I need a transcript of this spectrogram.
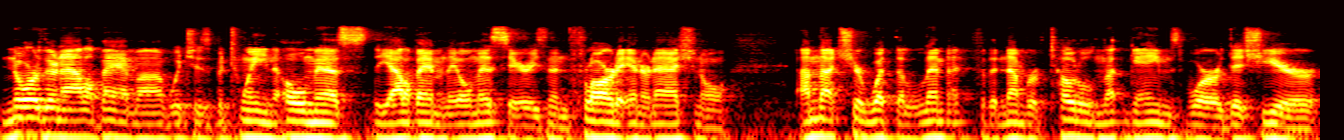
Northern Alabama, which is between Ole Miss, the Alabama and the Ole Miss series, and then Florida International. I'm not sure what the limit for the number of total games were this year.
